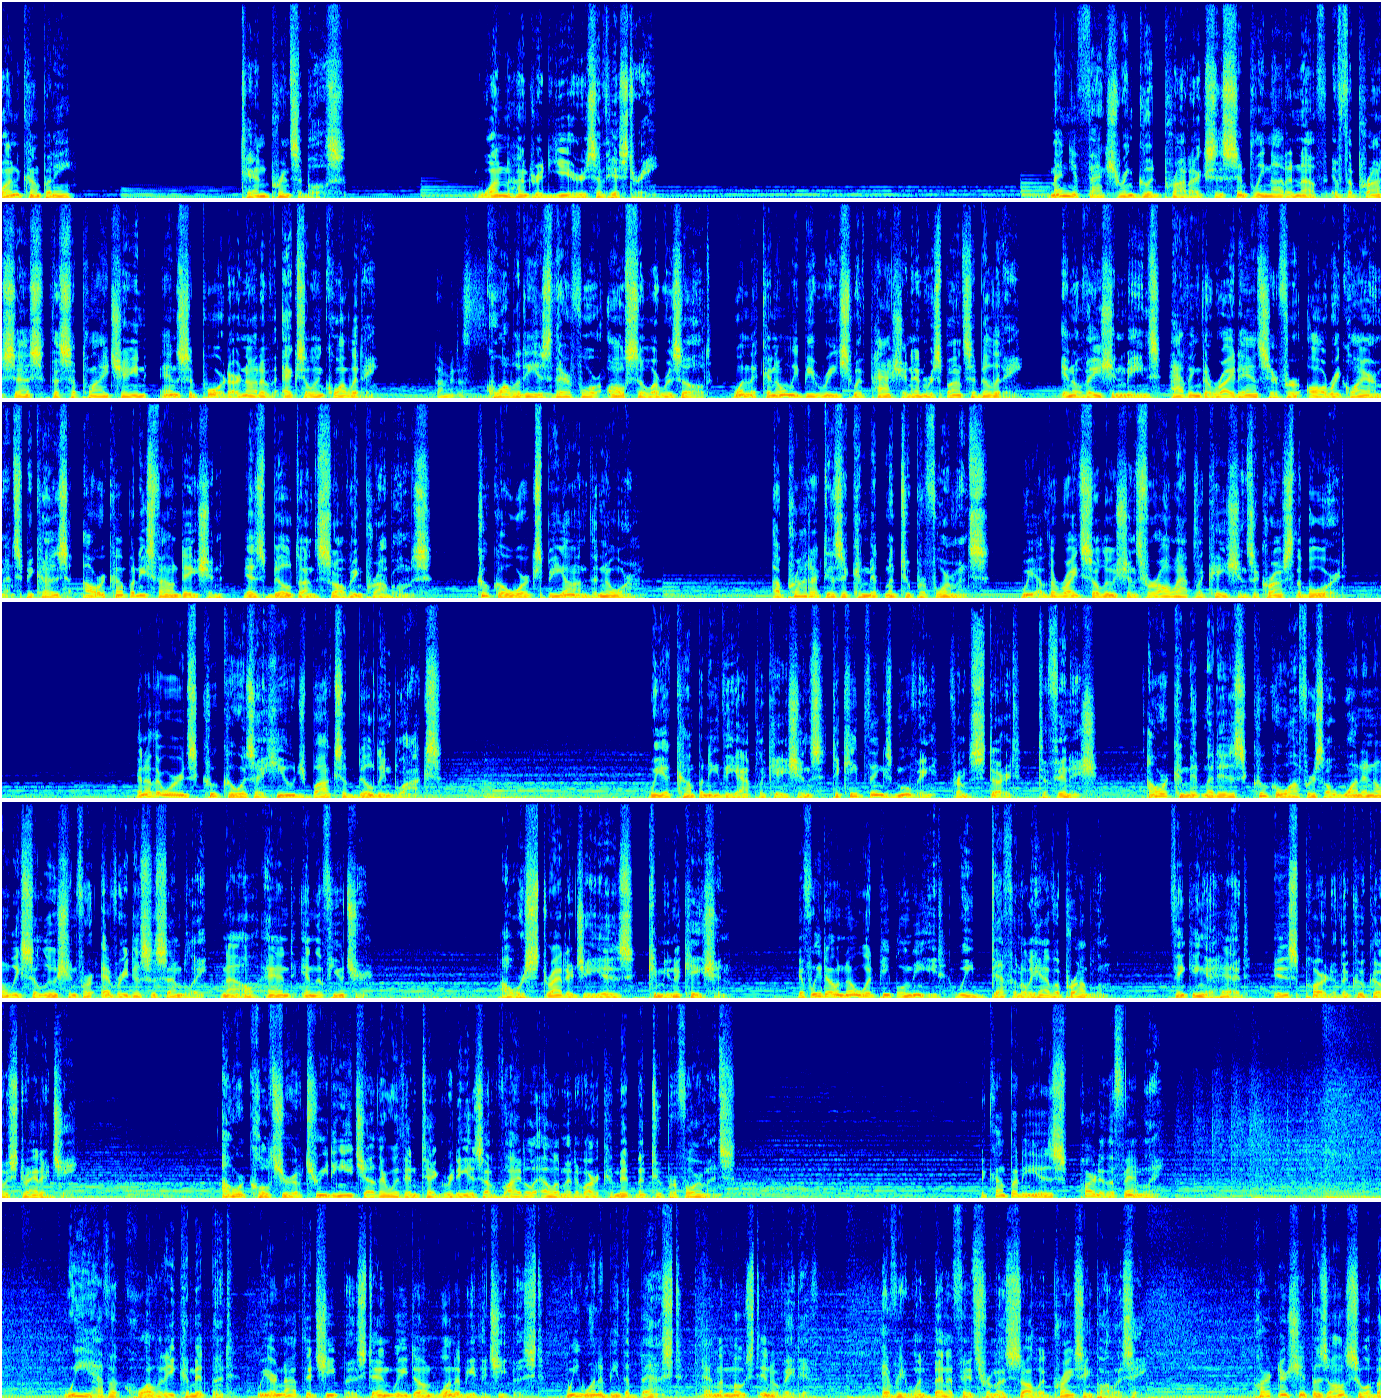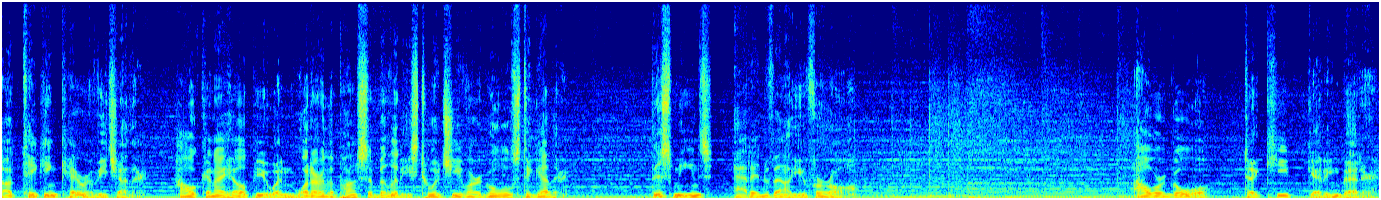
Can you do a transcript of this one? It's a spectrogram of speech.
One company, 10 principles, 100 years of history. Manufacturing good products is simply not enough if the process, the supply chain, and support are not of excellent quality. Quality is therefore also a result, one that can only be reached with passion and responsibility. Innovation means having the right answer for all requirements because our company's foundation is built on solving problems. KUKKO works beyond the norm. A product is a commitment to performance. We have the right solutions for all applications across the board. In other words, KUKKO is a huge box of building blocks we accompany the applications to keep things moving from start to finish. Our commitment is KUKKO offers a one and only solution for every disassembly, now and in the future. Our strategy is communication. If we don't know what people need, we definitely have a problem. Thinking ahead is part of the KUKKO strategy. Our culture of treating each other with integrity is a vital element of our commitment to performance. The company is part of the family. We have a quality commitment. We are not the cheapest and we don't want to be the cheapest. We want to be the best and the most innovative. Everyone benefits from a solid pricing policy. Partnership is also about taking care of each other. How can I help you and what are the possibilities to achieve our goals together? This means added value for all our goal to keep getting better.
